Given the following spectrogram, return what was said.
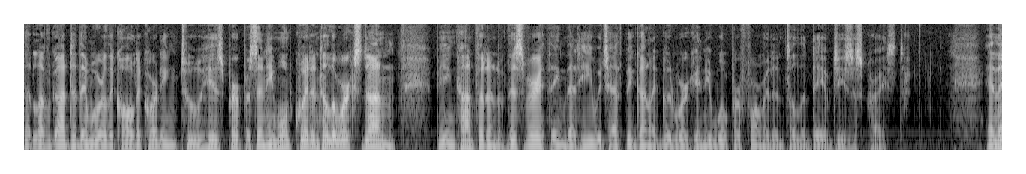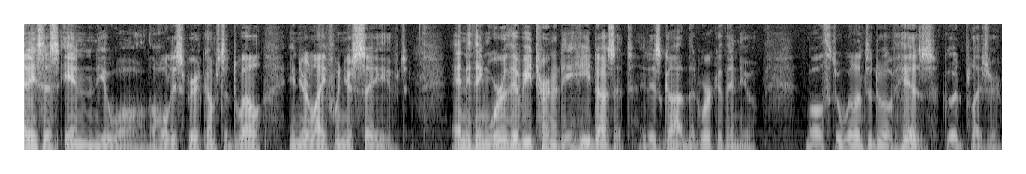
that love God to them who are the called according to his purpose, and he won't quit until the work's done, being confident of this very thing that he which hath begun a good work in you will perform it until the day of Jesus Christ. And then he says, In you all. The Holy Spirit comes to dwell in your life when you're saved. Anything worthy of eternity, he does it. It is God that worketh in you, both to will and to do of his good pleasure.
